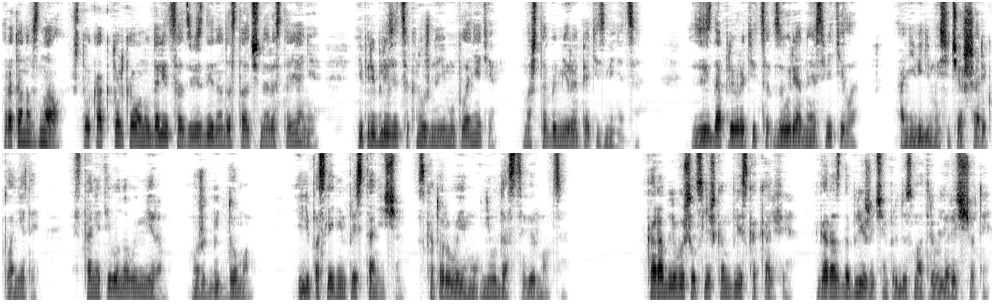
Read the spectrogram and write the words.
Ротанов знал, что как только он удалится от звезды на достаточное расстояние и приблизится к нужной ему планете, масштабы мира опять изменятся. Звезда превратится в заурядное светило, а невидимый сейчас шарик планеты станет его новым миром, может быть, домом или последним пристанищем, с которого ему не удастся вернуться. Корабль вышел слишком близко к Альфе, гораздо ближе, чем предусматривали расчеты,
